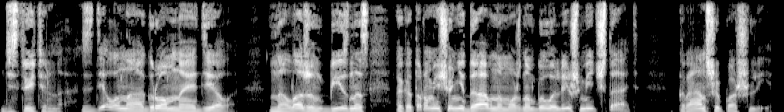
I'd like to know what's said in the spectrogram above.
Действительно, сделано огромное дело. Налажен бизнес, о котором еще недавно можно было лишь мечтать. Транши пошли.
